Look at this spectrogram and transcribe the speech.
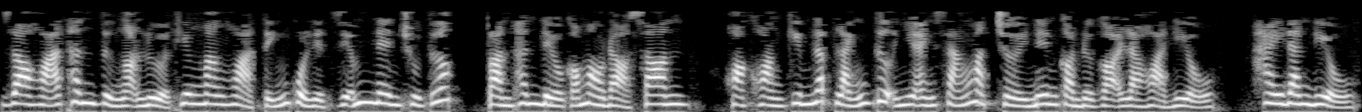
Do hóa thân từ ngọn lửa thiêng mang hỏa tính của liệt diễm nên Chu Tước, toàn thân đều có màu đỏ son, hoặc hoàng kim lấp lánh tựa như ánh sáng mặt trời nên còn được gọi là hỏa điểu, hay đan điểu.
